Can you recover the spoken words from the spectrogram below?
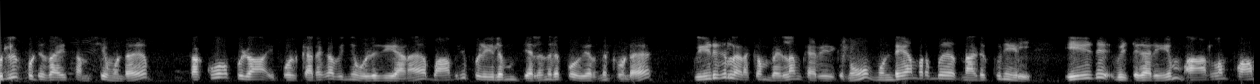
ഉരുൾപൊട്ടിയതായി സംശയമുണ്ട്. കക്കുവ പുഴ ഇപ്പോൾ കരകവിഞ്ഞ് ഒഴുകുകയാണ്. ബാബരി പുഴയിലും ജലനിരപ്പ് ഉയർന്നിട്ടുണ്ട്. വീടുകളിലടക്കം വെള്ളം കയറിയിരിക്കുന്നു. മുണ്ടയാമ്പറമ്പ് നടുക്കുനിയിൽ ഏഴ് വീട്ടുകാരെയും ആർളം ഫാം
